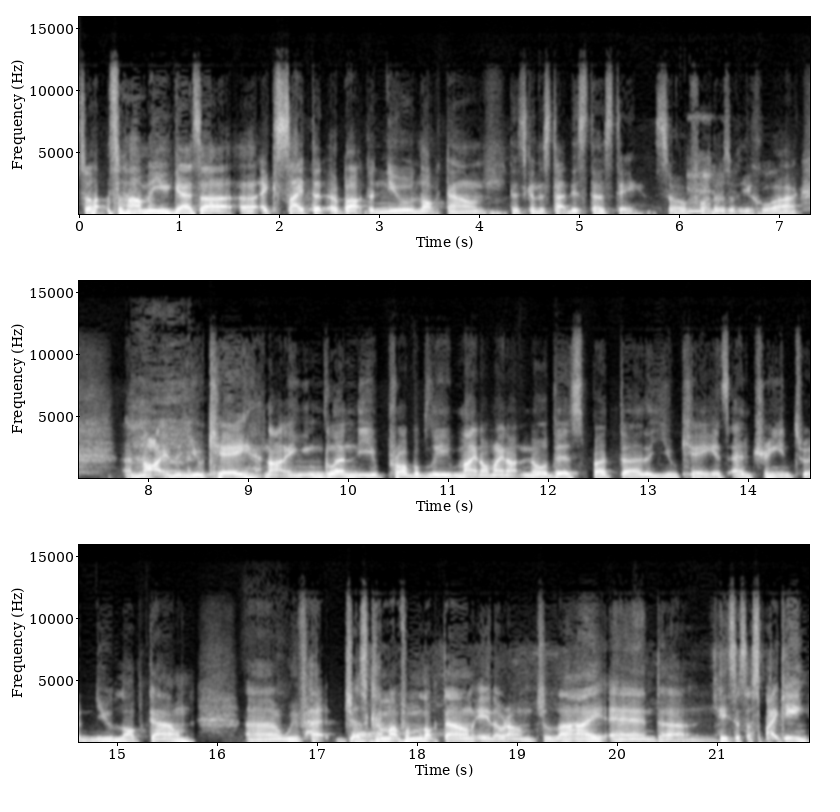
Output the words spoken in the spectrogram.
So, so how many of you guys are uh, excited about the new lockdown that's going to start this Thursday? So, for those of you who are uh, not in the UK, not in England, you probably might or might not know this, but uh, the UK is entering into a new lockdown. Uh, we've had just come up from lockdown in around July, and uh, cases are spiking,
